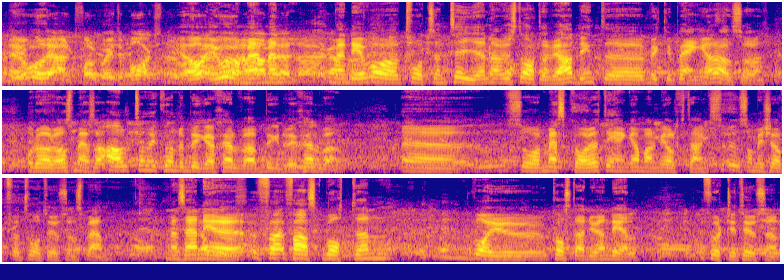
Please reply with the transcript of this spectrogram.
Men det är ju modernt, folk går ju tillbaks nu. Ja, jo, men, men, men det var 2010 när vi startade. Vi hade inte mycket pengar alltså att röra oss med. Så allt som vi kunde bygga själva byggde vi själva. Eh, Så mässkaret är en gammal mjölktank som är köpt för 2000 spänn. Men sen är fa- fast botten var ju, kostade ju en del, 40 000.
